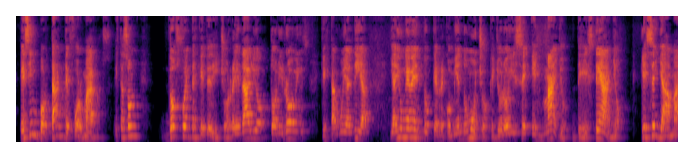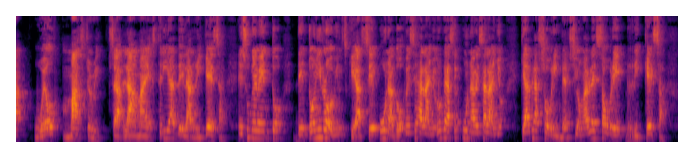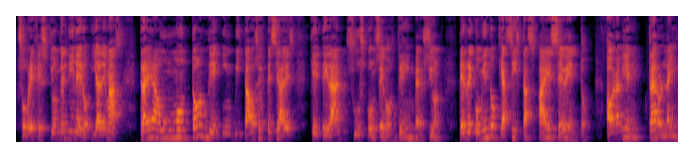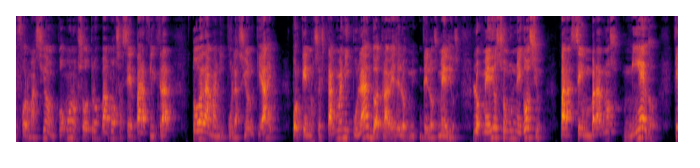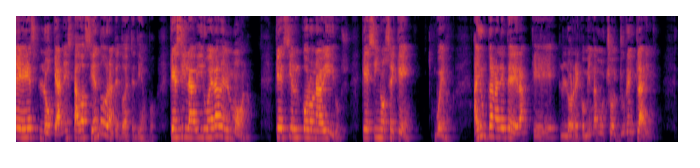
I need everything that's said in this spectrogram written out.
Es importante formarnos. Estas son dos fuentes que te he dicho, Ray Dalio, Tony Robbins, que están muy al día. Y hay un evento que recomiendo mucho, que yo lo hice en mayo de este año, que se llama Wealth Mastery, o sea, la maestría de la riqueza. Es un evento de Tony Robbins que hace una, dos veces al año, creo que hace una vez al año, que habla sobre inversión, habla sobre riqueza, sobre gestión del dinero y además trae a un montón de invitados especiales que te dan sus consejos de inversión. Te recomiendo que asistas a ese evento. Ahora bien, claro, la información, cómo nosotros vamos a hacer para filtrar toda la manipulación que hay, porque nos están manipulando a través de los, de los medios. Los medios son un negocio para sembrarnos miedo, que es lo que han estado haciendo durante todo este tiempo. Que si la viruela del mono, que si el coronavirus, que si no sé qué. Bueno, hay un canal de Telegram que lo recomienda mucho Jürgen Klarik,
